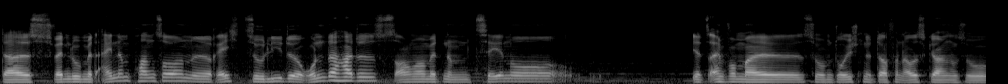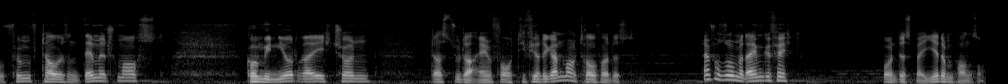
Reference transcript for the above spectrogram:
dass wenn du mit einem Panzer eine recht solide Runde hattest, sagen wir mit einem 10er, jetzt einfach mal so im Durchschnitt davon ausgegangen, so 5000 Damage machst, kombiniert reicht schon, dass du da einfach die vierte Gunmark drauf hattest. Einfach so mit einem Gefecht. Und das bei jedem Panzer.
